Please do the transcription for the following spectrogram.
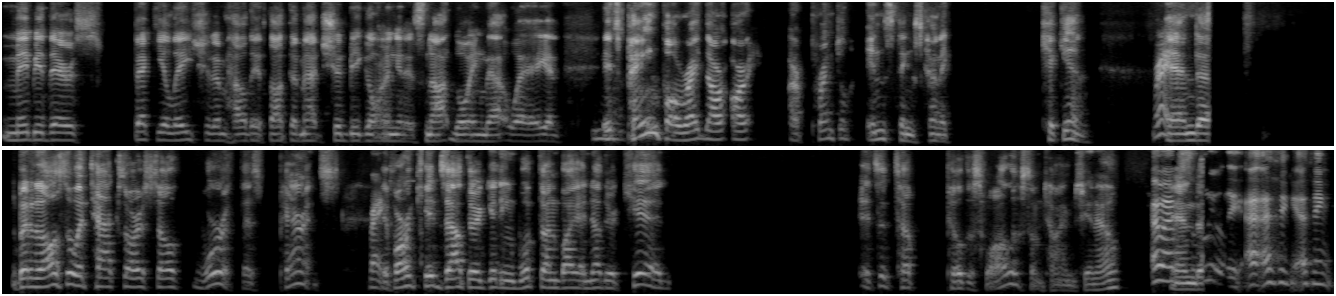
maybe there's speculation of how they thought the match should be going and it's not going that way and mm-hmm. it's painful right our, our our parental instincts kind of kick in right and uh, but it also attacks our self-worth as parents right if our kids out there getting whooped on by another kid it's a tough pill to swallow sometimes, you know. Oh, absolutely. And, I, I think I think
